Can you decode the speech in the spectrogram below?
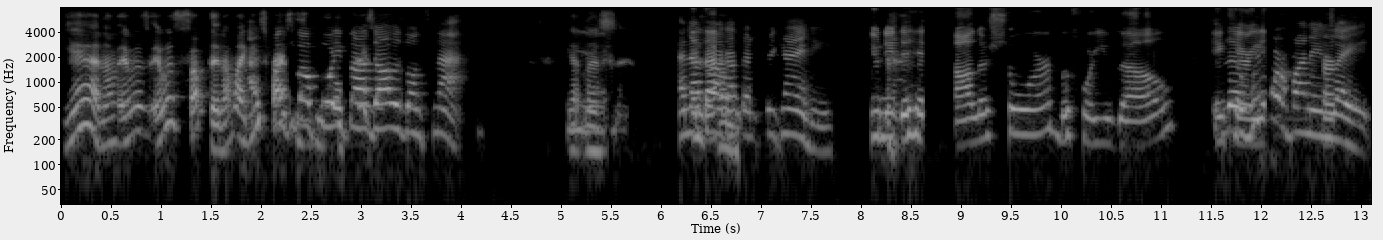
Yeah, no, it was, it was something. I'm like, I these spent prices. about forty five dollars on snacks, Yeah, Yeah. listen. and that's And how I got that free candy. you need to hit the dollar store before you go and Look, carry we were running Or- late.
